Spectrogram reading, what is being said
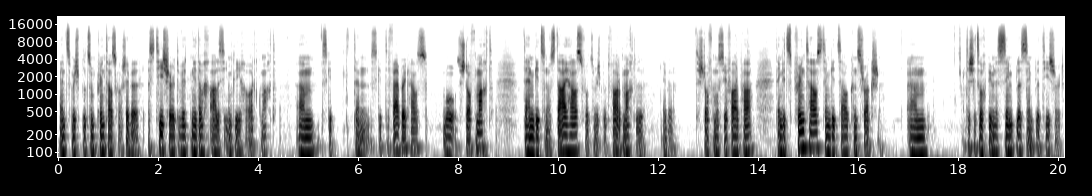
wenn du zum Beispiel zum Printhouse gehst, eben ein T-Shirt wird nicht einfach alles im gleichen Ort gemacht. Ähm, es gibt dann es gibt ein Fabric House, wo Stoff macht. Dann gibt es noch das Dye House, wo zum Beispiel die Farbe macht, weil eben der Stoff muss ja Farbe haben. Dann gibt es Printhouse, dann gibt es auch Construction. Ähm, das ist jetzt auch bei einem simplen, simplen T-Shirt.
